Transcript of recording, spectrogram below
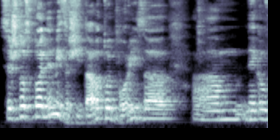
Всъщност той не ми защитава, той бори за ам, негов...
